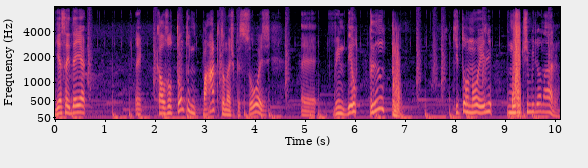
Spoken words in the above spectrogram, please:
E essa ideia é, causou tanto impacto nas pessoas, é, vendeu tanto, que tornou ele multimilionário.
